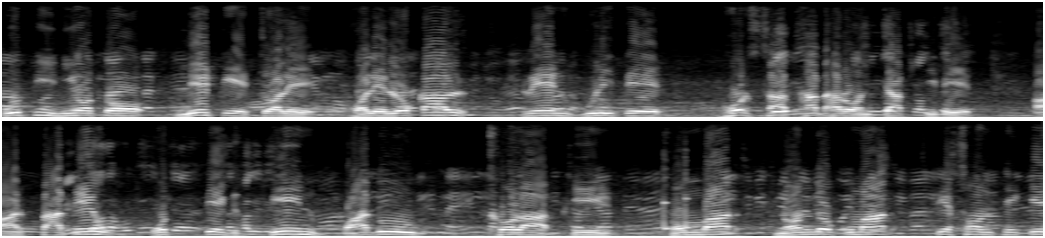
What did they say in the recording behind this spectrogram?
প্রতিনিয়ত লেটে চলে। ফলে লোকাল ট্রেনগুলিতে ভরসা সাধারণ যাত্রীদের। আর তাতেও প্রত্যেক দিন বাদুর ছোলা ভিড় সোমবার নন্দকুমার স্টেশন থেকে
